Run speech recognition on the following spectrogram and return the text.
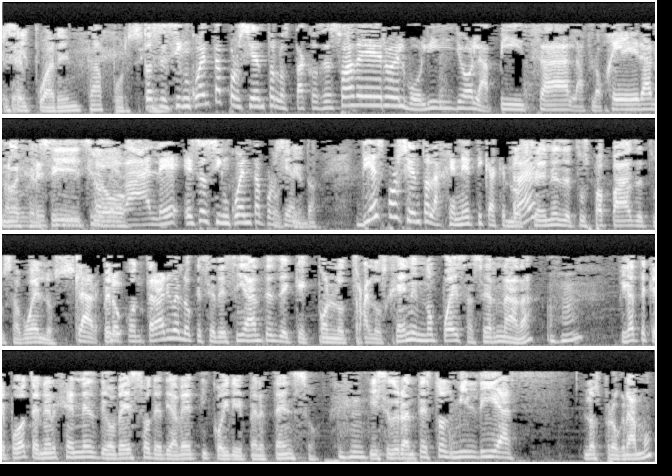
es el 40%. Entonces, 50% los tacos de suadero, el bolillo, la pizza, la flojera, no, No ejercicio. vale. Eso es 50%. 10% la genética que los traes. genes de tus papás, de tus abuelos. Claro, Pero y- contrario a lo que se decía antes de que con lo- tra- los genes no puedes hacer nada, Ujú. Fíjate que puedo tener genes de obeso, de diabético y de hipertenso. Y si durante estos mil días los programo,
